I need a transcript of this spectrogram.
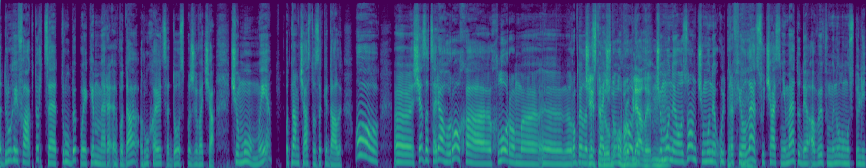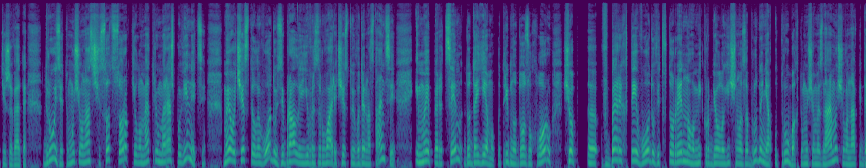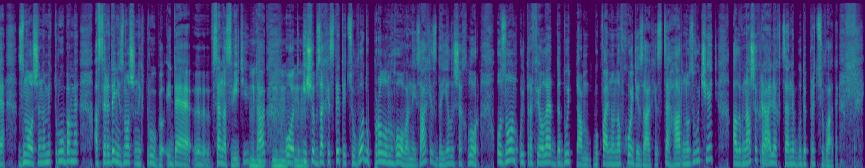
Другий фактор це труби, по яким мере- вода рухається до споживача. Чому ми? От нам часто закидали: о, е, ще за царя гороха хлором е, е, робили Чистили, безпечну обробляли. Мгм. Чому не озон, чому не ультрафіолет, сучасні методи, а ви в минулому столітті живете? Друзі, тому що у нас 640 кілометрів мереж по Вінниці. Ми очистили воду, зібрали її в резервуарі чистої води на станції, і ми перед цим додаємо потрібну дозу хлору, щоб е, вберегти воду від вторинного мікробіологічного забруднення у трубах, тому що ми знаємо, що вона піде зношеними трубами, а всередині зношених труб іде е, все на світі. Мгм, так? мгм, От мгм. і щоб захистити цю воду, пролонгований захист дає лише хлор. Озон, ультрафіолет дадуть там буквально на вході захист. Це гарно звучить, але в наших реаліях це не буде працювати.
